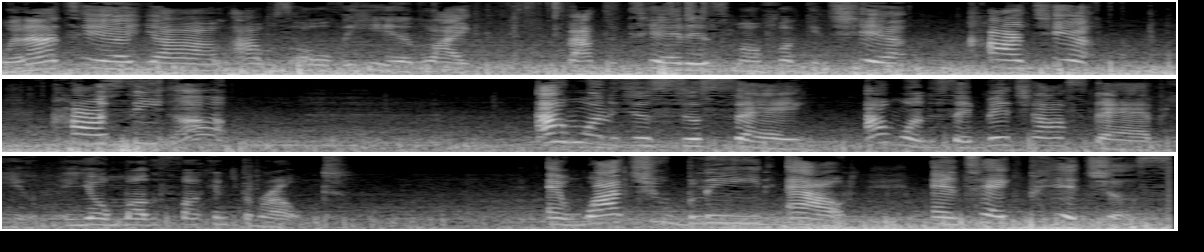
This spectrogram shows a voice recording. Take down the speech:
When I tell y'all, I was over here like about to tear this motherfucking chair, car chair, car seat up. I want to just, just say, I want to say, bitch, I'll stab you in your motherfucking throat. And watch you bleed out and take pictures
